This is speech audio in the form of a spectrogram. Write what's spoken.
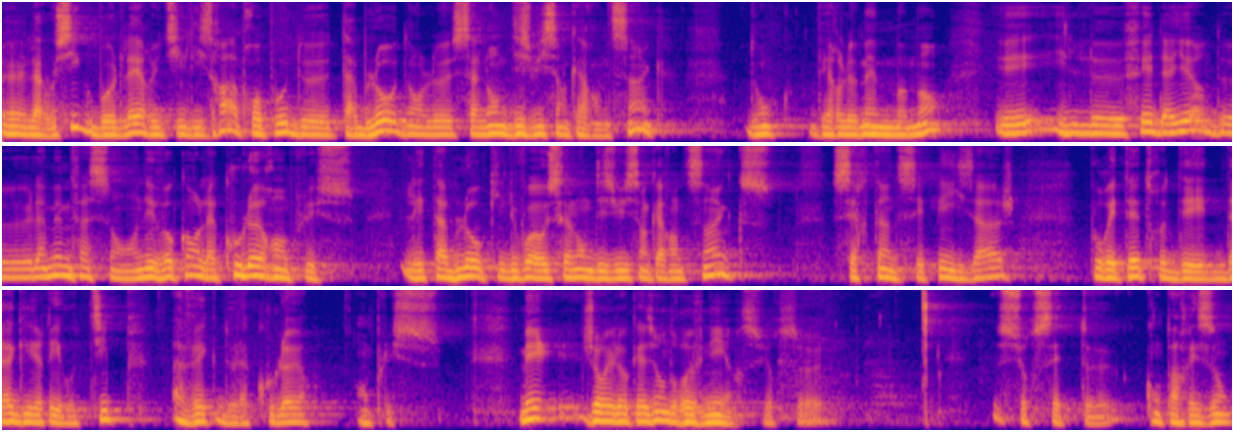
euh, là aussi que Baudelaire utilisera à propos de tableaux dans le salon de 1845, donc vers le même moment, et il le fait d'ailleurs de la même façon, en évoquant la couleur en plus. Les tableaux qu'il voit au salon de 1845, certains de ces paysages pourraient être des daguerréotypes avec de la couleur en plus. Mais j'aurai l'occasion de revenir sur, ce, sur cette comparaison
